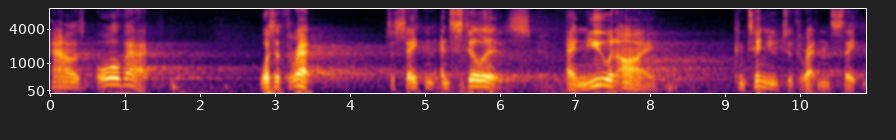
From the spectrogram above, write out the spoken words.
cows, all that was a threat to Satan and still is. And you and I continue to threaten Satan.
